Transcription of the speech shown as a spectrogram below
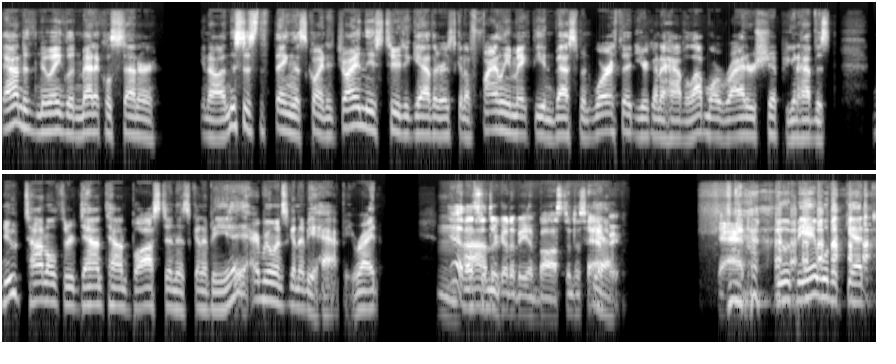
down to the New England Medical Center. You know, and this is the thing that's going to join these two together. It's going to finally make the investment worth it. You're going to have a lot more ridership. You're going to have this new tunnel through downtown Boston. It's going to be everyone's going to be happy, right? Yeah, that's what Um, they're going to be in Boston. Is yeah. Happy. Dad. You would be able to get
